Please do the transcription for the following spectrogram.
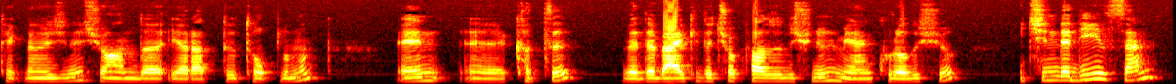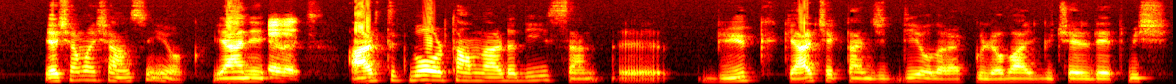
teknolojinin şu anda yarattığı toplumun en e, katı ve de belki de çok fazla düşünülmeyen kuralı şu. İçinde değilsen yaşama şansın yok. Yani evet. artık bu ortamlarda değilsen e, büyük gerçekten ciddi olarak global güç elde etmiş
